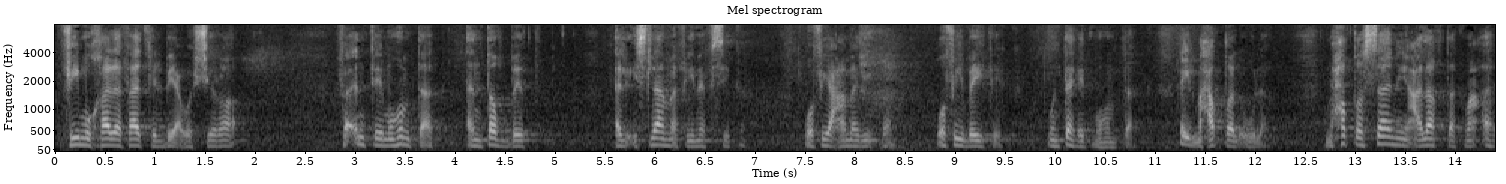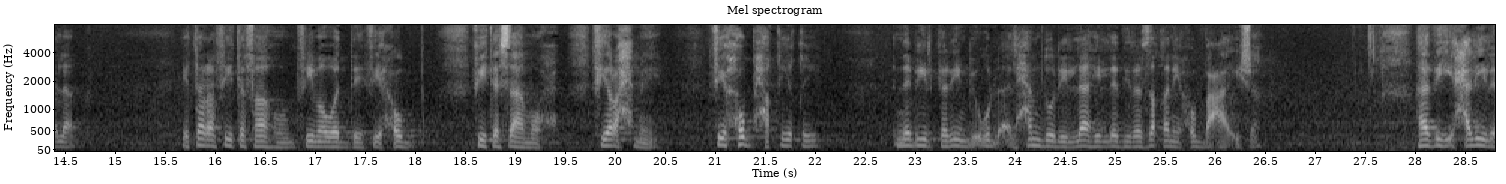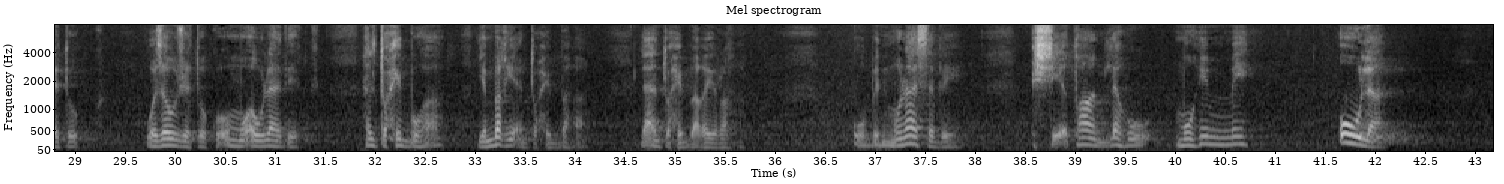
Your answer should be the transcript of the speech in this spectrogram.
في مخالفات في البيع والشراء؟ فأنت مهمتك أن تضبط الإسلام في نفسك. وفي عملك وفي بيتك. وانتهت مهمتك. هذه المحطة الأولى. المحطة الثانية علاقتك مع أهلك. يا ترى في تفاهم في مودة في حب في تسامح في رحمة في حب حقيقي؟ النبي الكريم يقول الحمد لله الذي رزقني حب عائشة. هذه حليلتك وزوجتك وأم أولادك. هل تحبها؟ ينبغي أن تحبها لا أن تحب غيرها. وبالمناسبة الشيطان له مهمة أولى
